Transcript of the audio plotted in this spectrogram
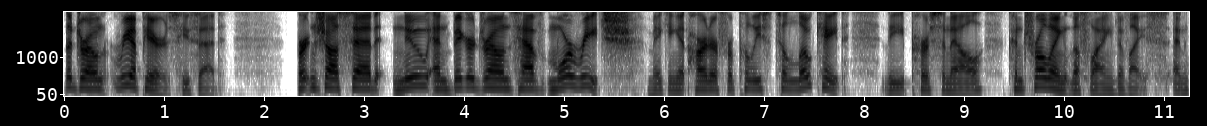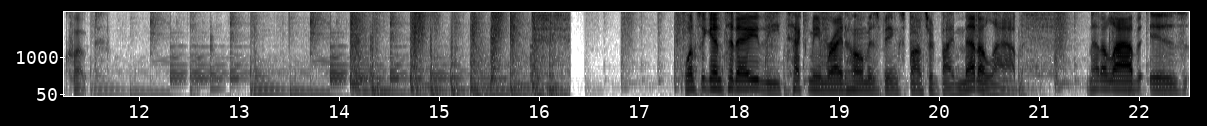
the drone reappears, he said. Burtenshaw said new and bigger drones have more reach, making it harder for police to locate the personnel controlling the flying device. End quote. Once again today, the Techmeme Ride Home is being sponsored by MetaLab. MetaLab is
